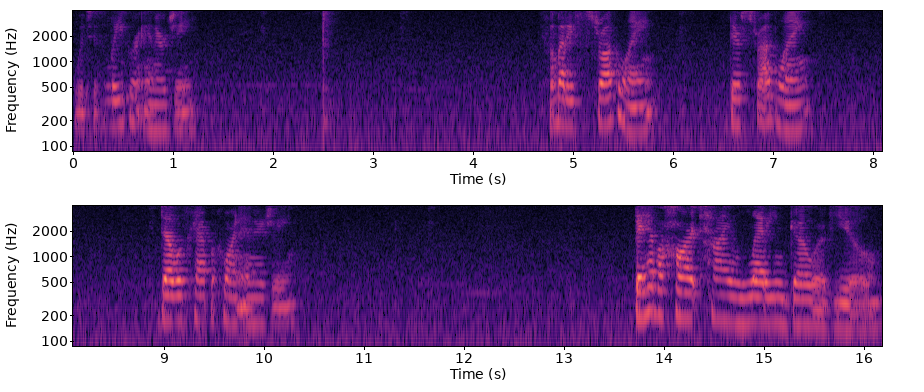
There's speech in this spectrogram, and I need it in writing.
which is Libra energy. Somebody's struggling. They're struggling. Devil's Capricorn energy. they have a hard time letting go of you.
